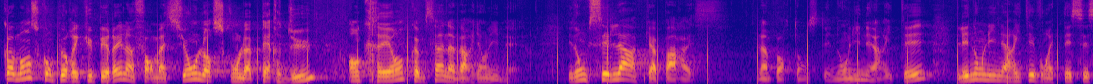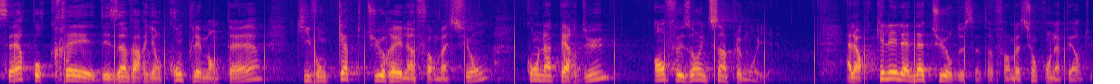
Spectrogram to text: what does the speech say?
comment est-ce qu'on peut récupérer l'information lorsqu'on l'a perdue en créant comme ça un invariant linéaire? Et donc c'est là qu'apparaissent l'importance des non-linéarités. Les non-linéarités vont être nécessaires pour créer des invariants complémentaires qui vont capturer l'information qu'on a perdue en faisant une simple moyenne. Alors, quelle est la nature de cette information qu'on a perdue?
